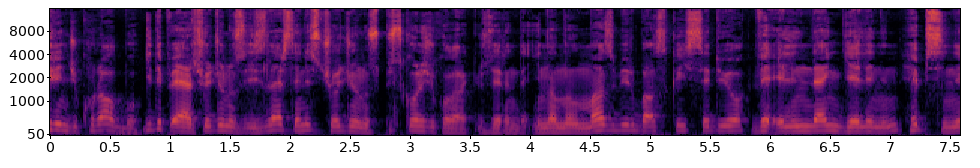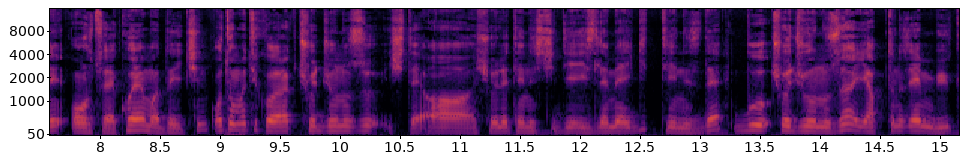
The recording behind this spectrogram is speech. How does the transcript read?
Birinci kural bu. Gidip eğer çocuğunuzu izlerseniz çocuğunuz psikolojik olarak üzerinde inanılmaz bir baskı hissediyor ve elinden gelenin hepsini ortaya koyamadığı için otomatik olarak çocuğunuzu işte aa şöyle tenisçi diye izlemeye gittiğinizde bu çocuğunuza yaptığınız en büyük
